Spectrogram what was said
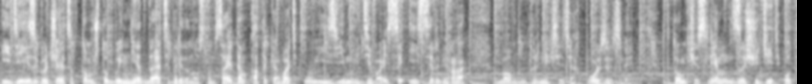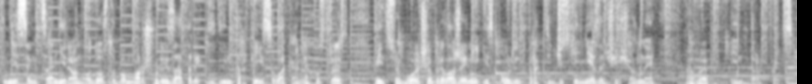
Идея заключается в том, чтобы не дать вредоносным сайтам атаковать уязвимые девайсы и сервера во внутренних сетях пользователей, в том числе защитить от несанкционированного доступа маршрутизаторы и интерфейсы локальных устройств, ведь все больше приложений используют практически незащищенные веб-интерфейсы.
